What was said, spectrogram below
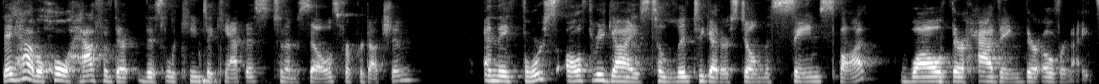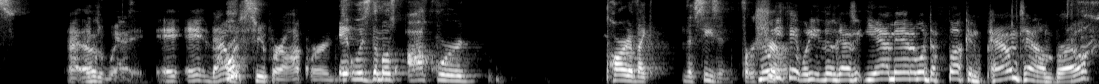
they have a whole half of their this La Quinta campus to themselves for production, and they force all three guys to live together still in the same spot while mm-hmm. they're having their overnights. Uh, that was it, it, eh, eh, eh, that was super awkward. It was the most awkward part of like the season for What sure. What do you think? What do you those guys? Yeah, man, I went to fucking Pound Town, bro.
